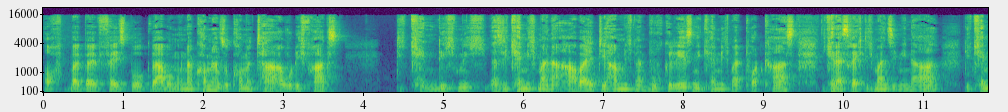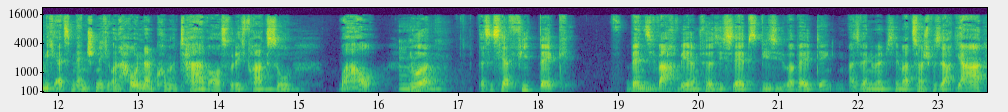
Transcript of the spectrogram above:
auch bei, bei Facebook Werbung und dann kommen dann so Kommentare, wo du dich fragst, die kennen dich mich, also die kennen nicht meine Arbeit, die haben nicht mein Buch gelesen, die kennen nicht meinen Podcast, die kennen erst recht nicht mein Seminar, die kennen mich als Mensch nicht und hauen dann Kommentar raus, wo du dich fragst so, wow, mhm. nur das ist ja Feedback, wenn sie wach wären für sich selbst, wie sie über Welt denken. Also wenn jemand zum Beispiel sagt, ja,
